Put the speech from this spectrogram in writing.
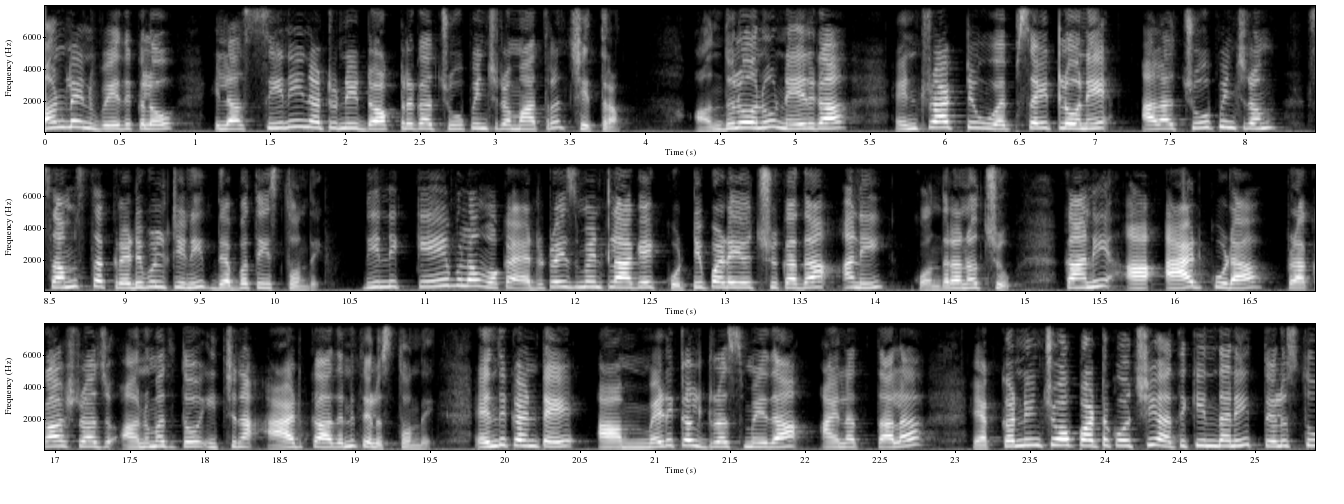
ఆన్లైన్ వేదికలో ఇలా సినీ నటుని డాక్టర్గా చూపించడం మాత్రం చిత్రం. అందులోనూ నేరుగా ఇంటరాక్టివ్ వెబ్సైట్లోనే అలా చూపించడం సంస్థ క్రెడిబిలిటీని దెబ్బతీస్తుంది. దీన్ని కేవలం ఒక అడ్వర్టైజ్మెంట్ లాగే కొట్టిపడేయొచ్చు కదా అని కొందరనొచ్చు. కానీ ఆ యాడ్ కూడా ప్రకాష్ రాజ్ అనుమతితో ఇచ్చిన యాడ్ కాదని తెలుస్తుంది. ఎందుకంటే ఆ మెడికల్ డ్రెస్ మీద ఆయన తల ఎక్కడి నుంచో పట్టుకొచ్చి అతికిందని తెలుస్తూ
